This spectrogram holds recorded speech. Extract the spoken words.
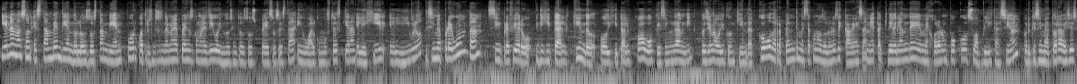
Y en Amazon están vendiendo los dos también también por 469 pesos, como les digo, y 202 pesos. Está igual como ustedes quieran elegir el libro. Si me preguntan si prefiero digital Kindle o digital Kobo, que es en Gandhi, pues yo me voy con Kindle. Kobo de repente me está con los dolores de cabeza, neta. Deberían de mejorar un poco su aplicación porque se me atora a veces.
